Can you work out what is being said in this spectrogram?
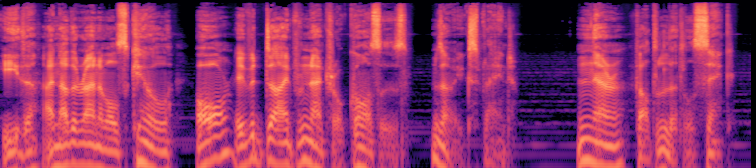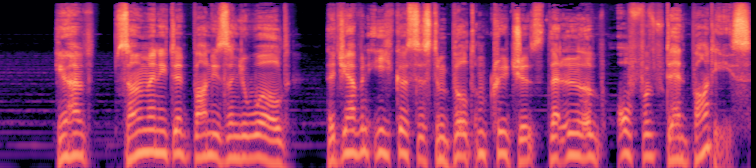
Either another animal's kill, or if it died from natural causes, Zoe explained. Nara felt a little sick. You have so many dead bodies on your world that you have an ecosystem built on creatures that live off of dead bodies.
